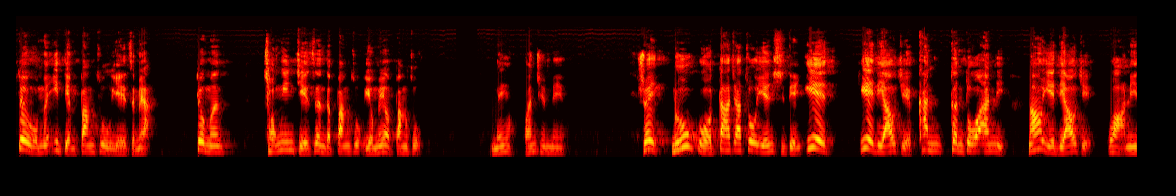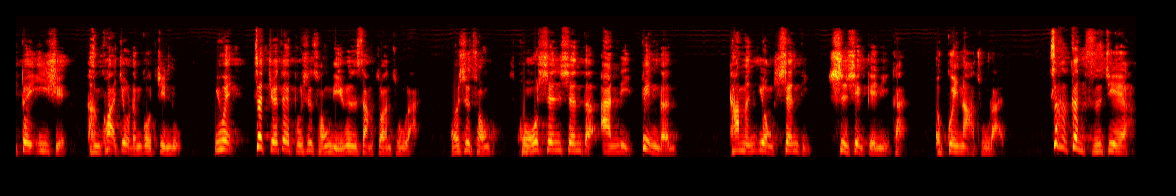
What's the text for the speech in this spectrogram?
对我们一点帮助也怎么样？对我们重因解症的帮助有没有帮助？没有，完全没有。所以，如果大家做原始点越越了解，看更多案例，然后也了解，哇，你对医学很快就能够进入，因为这绝对不是从理论上钻出来，而是从活生生的案例病人，他们用身体视线给你看而归纳出来，这个更直接啊，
